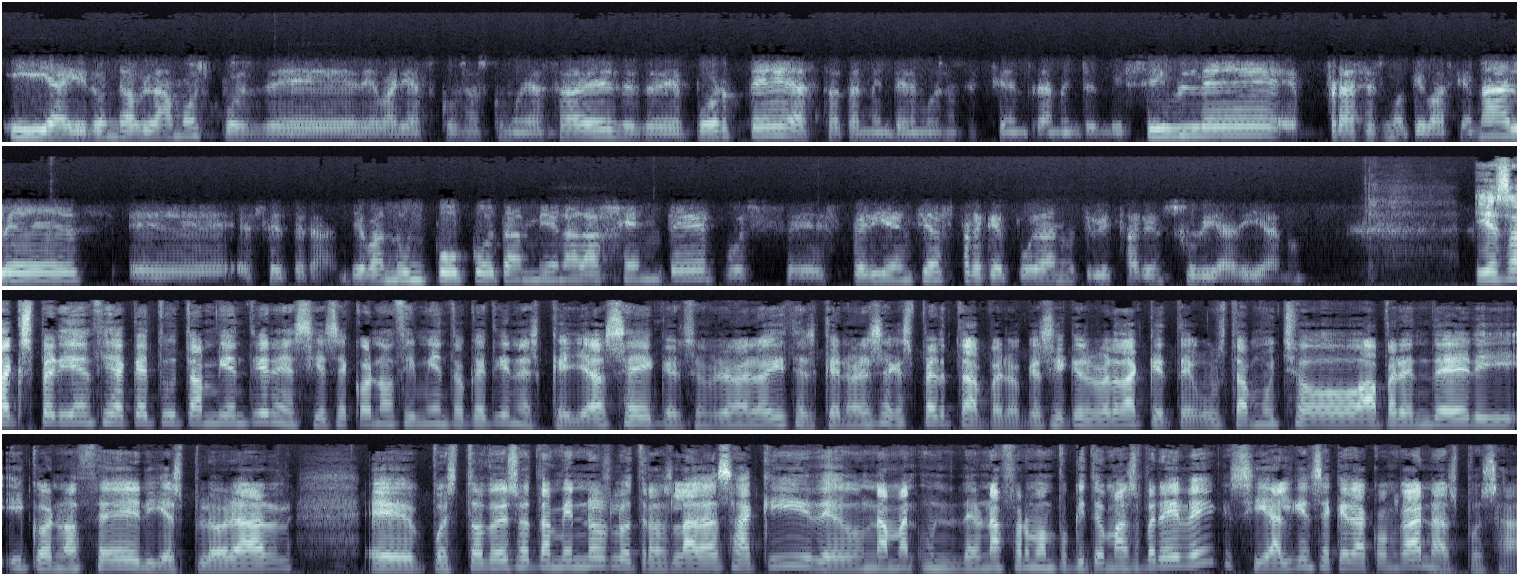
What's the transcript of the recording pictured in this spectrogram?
Y ahí donde hablamos pues de, varias cosas, como ya sabes, desde deporte hasta también tenemos una sección de entrenamiento invisible, frases motivacionales, eh, etcétera, llevando un poco también a la gente pues experiencias para que puedan utilizar en su día a día, ¿no? Y esa experiencia que tú también tienes y ese conocimiento que tienes, que ya sé, que siempre me lo dices, que no eres experta, pero que sí que es verdad que te gusta mucho aprender y, conocer y explorar, eh, pues todo eso también nos lo trasladas aquí de una, de una forma un poquito más breve. Si alguien se queda con ganas, pues a,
